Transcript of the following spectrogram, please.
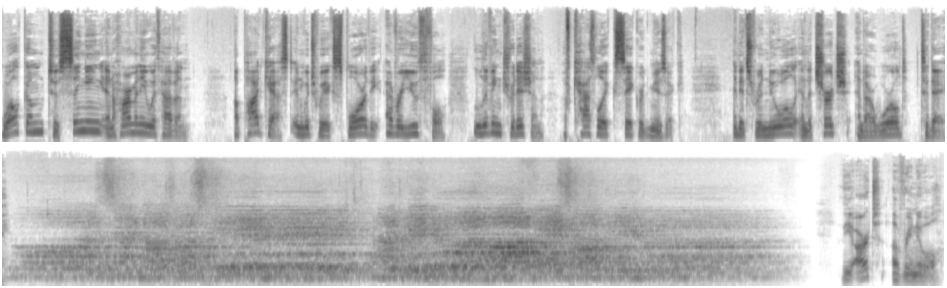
Welcome to Singing in Harmony with Heaven, a podcast in which we explore the ever youthful, living tradition of Catholic sacred music and its renewal in the Church and our world today. The Art of Renewal,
